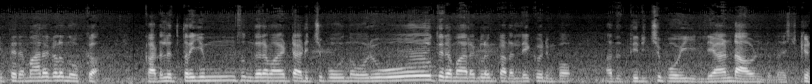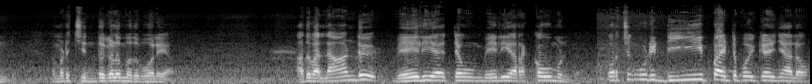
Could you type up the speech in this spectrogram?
ഈ തിരമാലകൾ നോക്കുക. കടൽ ഇത്രയും സുന്ദരമായിട്ട് അടിച്ചു പോകുന്ന ഓരോ തിരമാലകളും കടലിലേക്ക് വരുമ്പോൾ അത് തിരിച്ചു പോയി ഇല്ലാണ്ടാവുന്നുണ്ട് നശിക്കുന്നുണ്ട്. നമ്മുടെ ചിന്തകളും അതുപോലെയാണ്. അത് വല്ലാണ്ട് വേലിയേറ്റവും വേലിയിറക്കവുമുണ്ട്. കുറച്ചും കൂടി ഡീപ്പായിട്ട് പോയി കഴിഞ്ഞാലോ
